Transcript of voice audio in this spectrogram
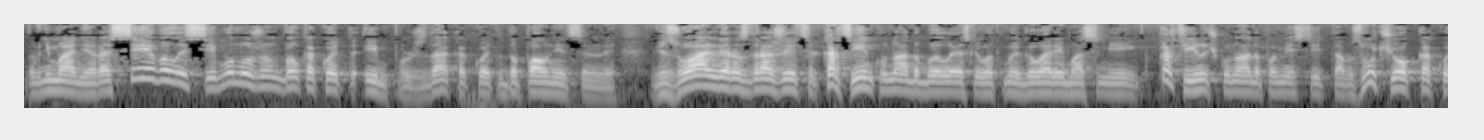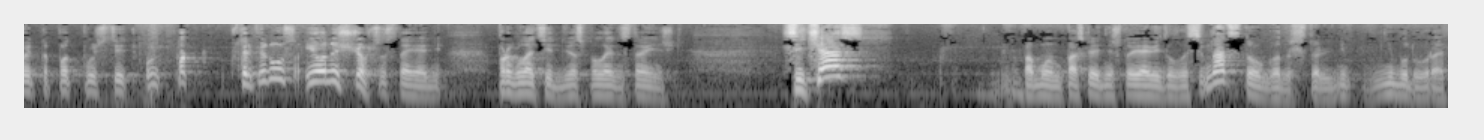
внимание рассеивалось, ему нужен был какой-то импульс, да, какой-то дополнительный визуальный раздражитель, картинку надо было, если вот мы говорим о СМИ, картиночку надо поместить, там, звучок какой-то подпустить. Он встрепенулся, и он еще в состоянии проглотить две с половиной странички. Сейчас, по-моему, последнее, что я видел, 18 -го года, что ли, не, не буду врать,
